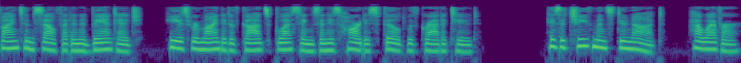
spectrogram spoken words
finds ہیلفج He is reminded of God's blessings and his heart is filled with gratitude. His achievements do not, however,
